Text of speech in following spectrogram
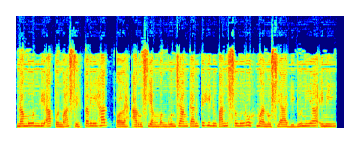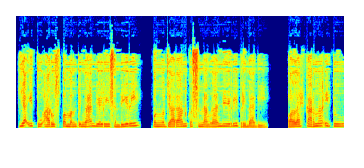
Namun dia pun masih terlihat oleh arus yang mengguncangkan kehidupan seluruh manusia di dunia ini, yaitu arus pementingan diri sendiri, pengejaran kesenangan diri pribadi. Oleh karena itu,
